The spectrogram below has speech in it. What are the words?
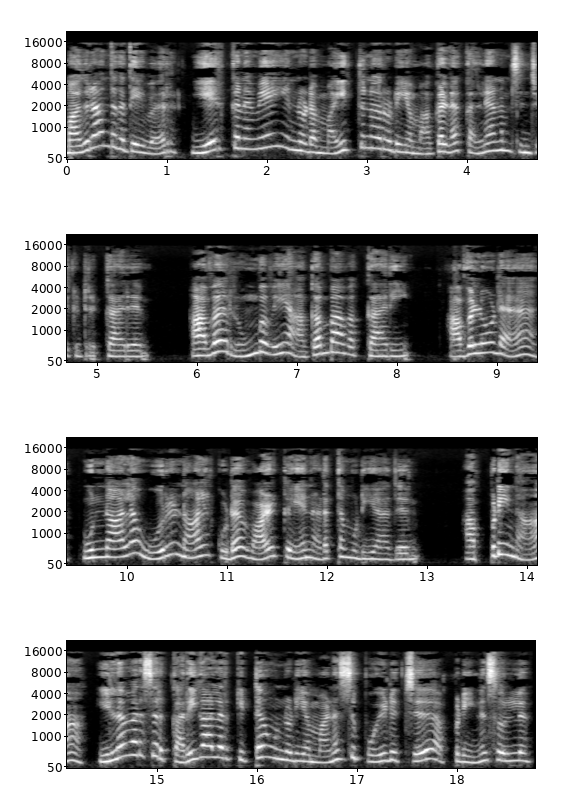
மதுராந்தக தேவர் ஏற்கனவே என்னோட மைத்துனருடைய மகளை கல்யாணம் செஞ்சுக்கிட்டு இருக்காரு. அவ ரொம்பவே அகம்பாவக்காரி. அவளோட உன்னால ஒரு நாள் கூட வாழ்க்கைய நடத்த முடியாது. அப்படின்னா இளவரசர் கரிகாலர் கிட்ட உன்னுடைய மனசு போயிடுச்சு அப்படின்னு சொல்லு.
